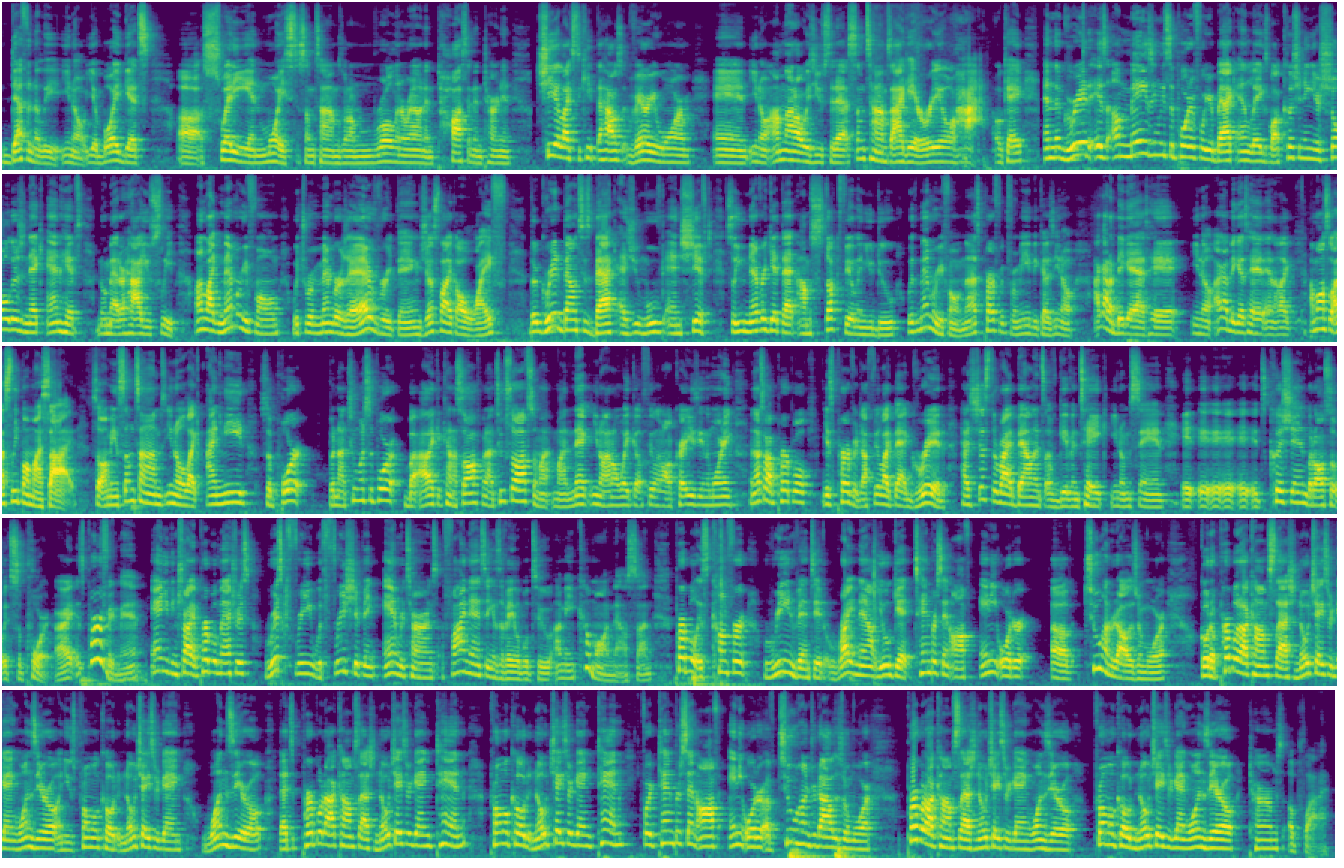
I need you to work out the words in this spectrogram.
definitely, you know, your boy gets uh, sweaty and moist sometimes when I'm rolling around and tossing and turning. Chia likes to keep the house very warm, and you know, I'm not always used to that. Sometimes I get real hot, okay? And the grid is amazingly supportive for your back and legs while cushioning your shoulders, neck, and hips no matter how you sleep. Unlike memory foam, which remembers everything, just like a wife. The grid bounces back as you move and shift, so you never get that I'm stuck feeling you do with memory foam. Now, that's perfect for me because, you know, I got a big ass head, you know, I got a big ass head, and like, I'm also, I sleep on my side. So, I mean, sometimes, you know, like, I need support, but not too much support, but I like it kind of soft, but not too soft, so my, my neck, you know, I don't wake up feeling all crazy in the morning. And that's why purple is perfect. I feel like that grid has just the right balance of give and take, you know what I'm saying? It, it, it, it It's cushion, but also it's support, all right? It's perfect, man. And you can try a purple mattress risk-free with free shipping and returns. Financing is available too. I mean, come on now, son. Purple is comfort reinvented. Right now, you'll get 10% off any order of $200 or more. Go to purple.com slash nochasergang10 and use promo code nochasergang10. That's purple.com slash nochasergang10. Promo code nochasergang10 for 10% off any order of $200 or more. Purple.com slash nochasergang10. Promo code nochasergang10. Terms apply.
